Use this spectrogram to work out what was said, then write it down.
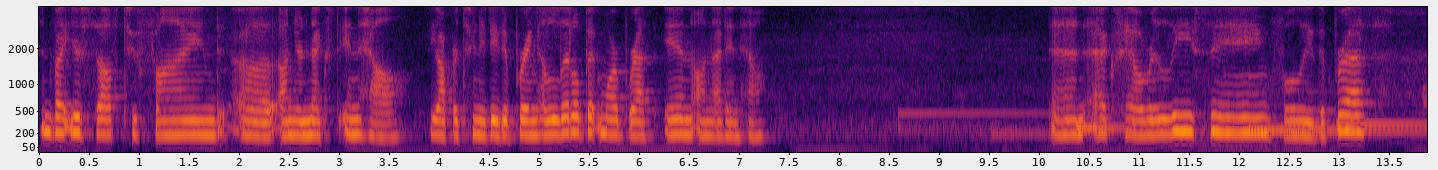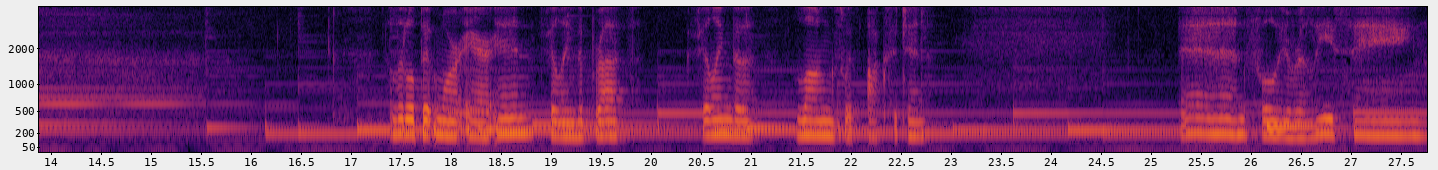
Invite yourself to find uh, on your next inhale the opportunity to bring a little bit more breath in on that inhale. And exhale, releasing fully the breath. A little bit more air in, filling the breath, filling the lungs with oxygen. And fully releasing.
